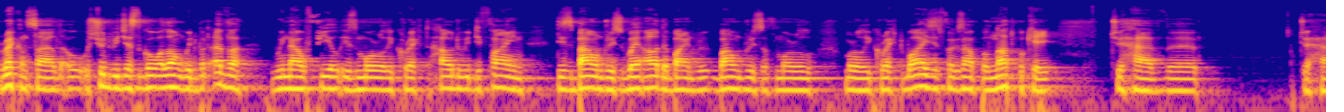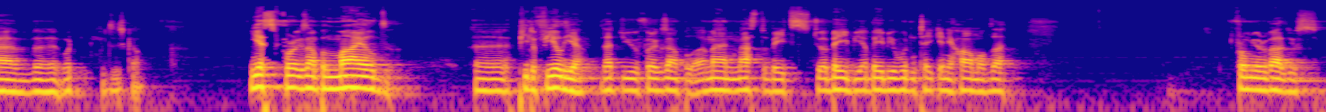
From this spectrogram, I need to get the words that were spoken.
reconcile or should we just go along with whatever we now feel is morally correct? How do we define these boundaries? Where are the boundaries of moral, morally correct? Why is it, for example, not okay to have uh, to have uh, what what is this called? Yes, for example, mild uh, pedophilia. That you, for example, a man masturbates to a baby. A baby wouldn't take any harm of that from your values.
